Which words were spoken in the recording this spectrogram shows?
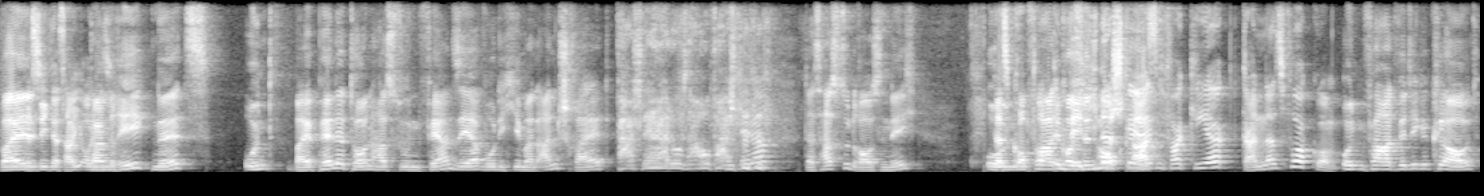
Weil Deswegen, das ich auch dann so- regnet's und bei Peloton hast du einen Fernseher, wo dich jemand anschreit, fahr schneller, du Sau, fahr schneller. das hast du draußen nicht. Und Das kommt Fahrrad im Berliner Straßenverkehr, kann das vorkommen. Und ein Fahrrad wird dir geklaut.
